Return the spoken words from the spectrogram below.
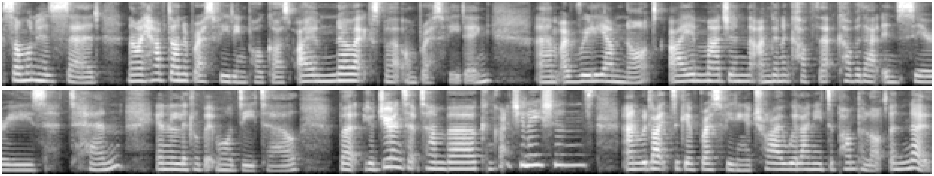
someone has said, now I have done a breastfeeding podcast. I am no expert on breastfeeding. Um, I really am not. I imagine that I'm going to cover that cover that in series 10 in a little bit more detail. But you're due in September. Congratulations! And would like to give breastfeeding a try. Will I need to pump a lot? And no,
